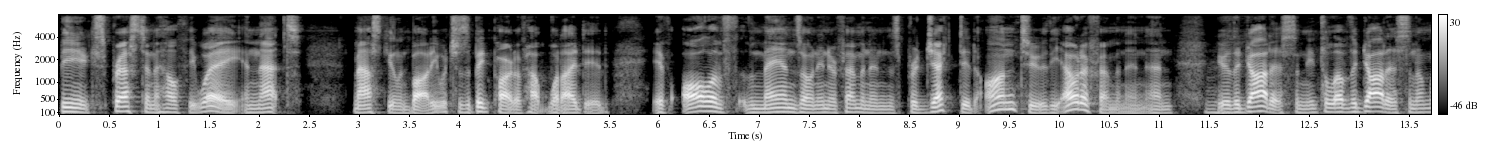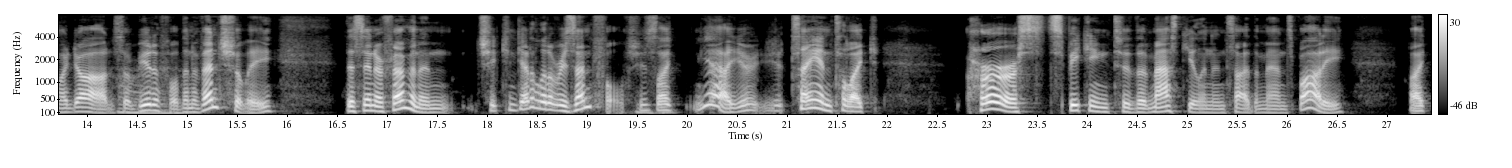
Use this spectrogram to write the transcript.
being expressed in a healthy way in that masculine body, which is a big part of how, what I did, if all of the man's own inner feminine is projected onto the outer feminine and mm. you're the goddess and need to love the goddess and oh my god so oh. beautiful then eventually this inner feminine she can get a little resentful she's mm-hmm. like yeah you're you're saying to like her speaking to the masculine inside the man's body like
